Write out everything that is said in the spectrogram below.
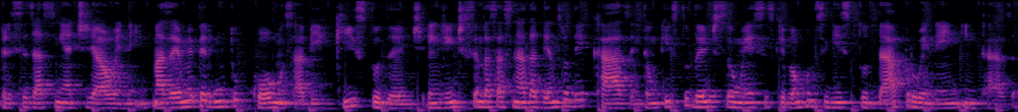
precisar assim adiar o Enem. Mas aí eu me pergunto como, sabe? Que estudante? Tem gente sendo assassinada dentro de casa, então que estudantes são esses que vão conseguir estudar para o Enem em casa?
